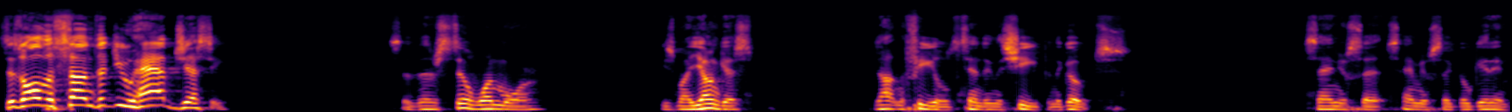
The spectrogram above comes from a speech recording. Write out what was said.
Says all the sons that you have, Jesse Said, There's still one more. He's my youngest. He's out in the fields tending the sheep and the goats. Samuel said, Samuel said, Go get him.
